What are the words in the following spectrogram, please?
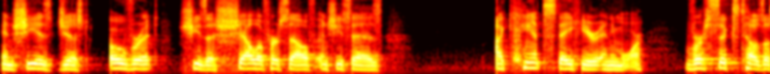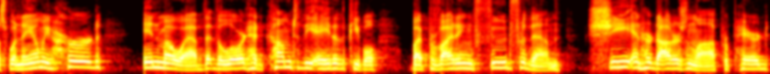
and she is just over it. She's a shell of herself, and she says, I can't stay here anymore. Verse 6 tells us when Naomi heard in Moab that the Lord had come to the aid of the people by providing food for them, she and her daughters in law prepared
